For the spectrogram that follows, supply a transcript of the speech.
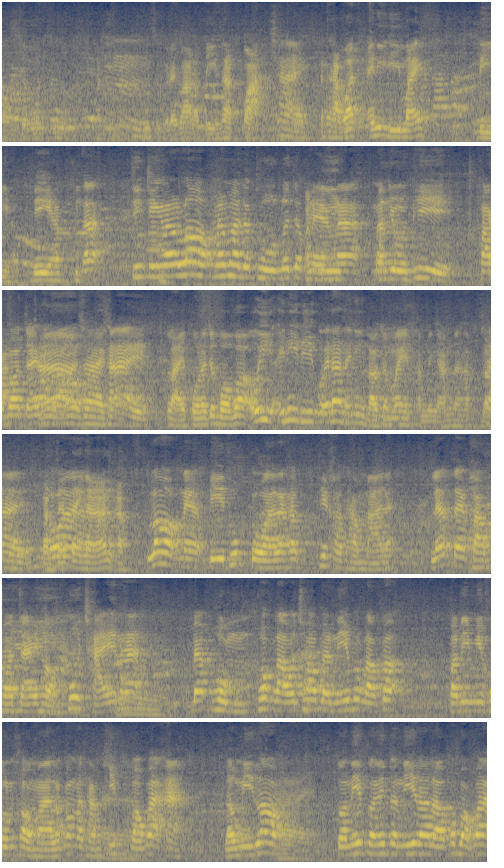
บอกเจอว่าคู่มันอืมรู้สึกได้ว่าเราตีถนัดกว่าใช่ แต่ถามว่าไอ้นี่ดีไหมดีครับ ดีครับแต่จริง ๆ แล้วลอกไม่ว่าจะถูกหรือจะแพงนะ มัมันนอยู่ที่ความพอใจของเราอ่าใช่ใช่ หลายคนอาจจะบอกว่าเอ้ยไอ้นี่ดีกว่าไอ้นั่นไอ้นี่เราจะไม่ทำอย่างนั้นนะครับเราใช่ จะมันเพราะจะว่าแต่งานอะ ลอกเนี่ยดีทุกตัวนะครับที่เขาทำมาเนี่ยแล้วแต่ความพอใจของผู้ใช้นะฮะอืม แบบผมพวกเราชอบแบบนี้พวกเราก็ พอดีมีคนขอมาแล้วก็มาทำคลิปอ่าบอกว่าอะเรามีลอกใช่ตัวนี้ตัวนี้ตัวนี้แล้วเราก็บอกว่า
